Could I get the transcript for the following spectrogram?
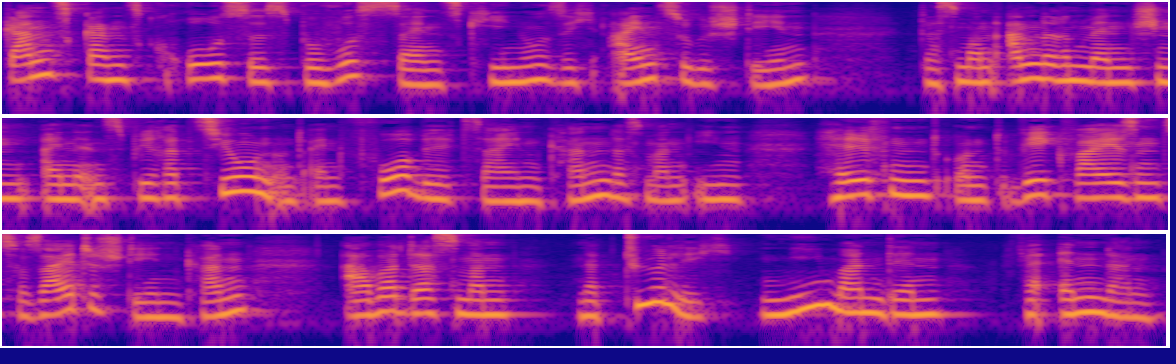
ganz, ganz großes Bewusstseinskino, sich einzugestehen, dass man anderen Menschen eine Inspiration und ein Vorbild sein kann, dass man ihnen helfend und wegweisend zur Seite stehen kann, aber dass man natürlich niemanden verändern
